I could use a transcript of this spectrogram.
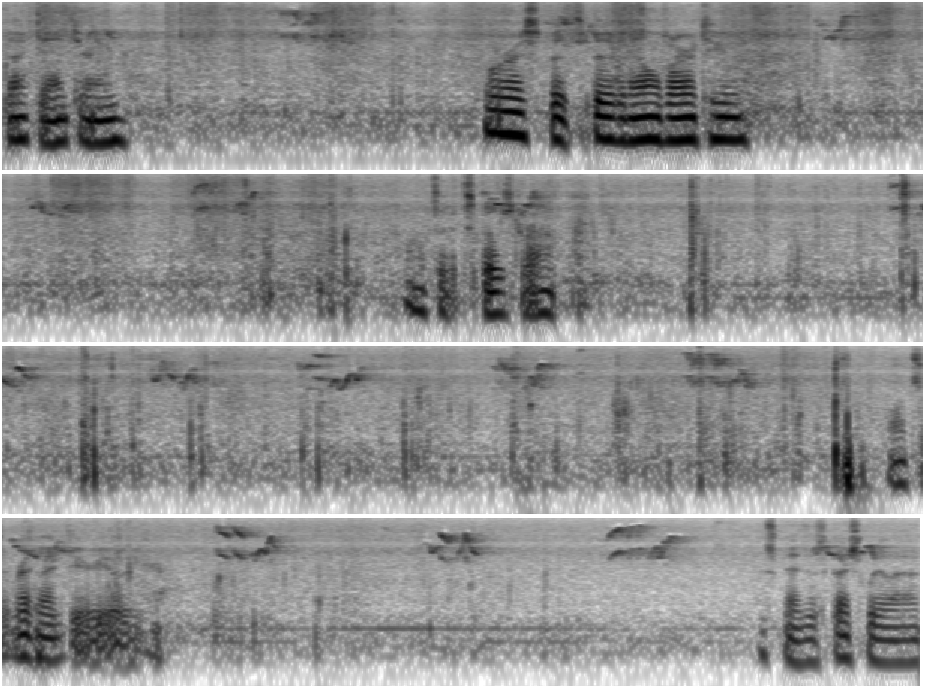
Back to entering forest, but it's a bit of an Alvar too. Lots of exposed rock. Lots of red-eyed vireo here. This guy's especially loud.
